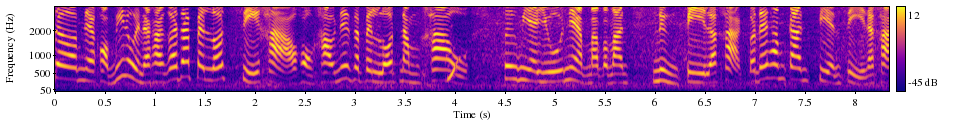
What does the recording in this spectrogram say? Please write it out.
เดิมๆเนี่ยของพี่หนุ่ยนะคะ ก็จะเป็นรถสีขาวของเขาเนี่ยจะเป็นรถนำเข้า ซึ่งมีอายุเนี่ยมาประมาณ 1 ปีแล้วค่ะ ก็ได้ทำการเปลี่ยนสีนะคะ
